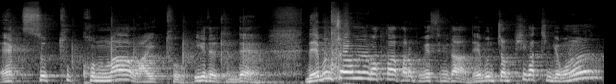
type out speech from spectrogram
x2, y2 이게 될 텐데 내분점을 갖다 바로 보겠습니다. 내분점 p 같은 경우는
